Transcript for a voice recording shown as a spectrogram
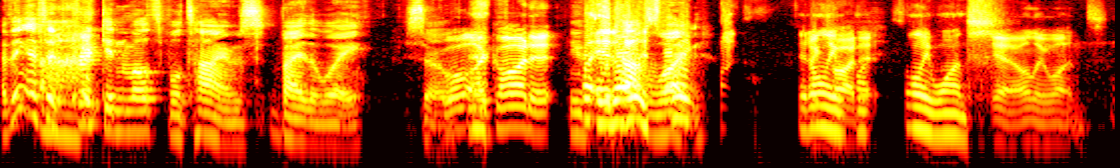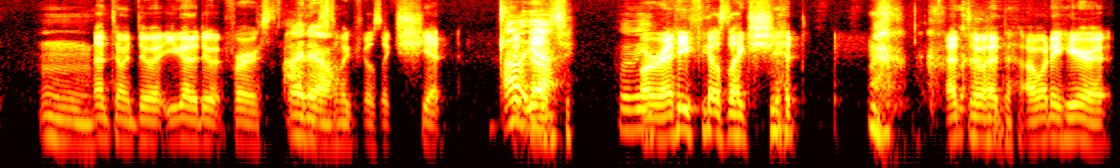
I think I've said freaking multiple times, by the way. So well, I caught it. you But it forgot one. it only caught once, it. only once. Yeah, only once. Mm. Antoine, do it. You got to do it first. I My know. stomach feels like shit. Oh It yeah. does. I mean, Already feels like shit. Antoine, I want to hear it.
